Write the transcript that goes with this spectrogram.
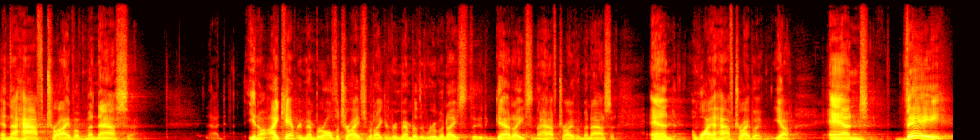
and the half tribe of Manasseh you know, I can't remember all the tribes, but I can remember the Reubenites, the Gadites, and the half tribe of Manasseh. And why a half tribe? Yeah. And they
